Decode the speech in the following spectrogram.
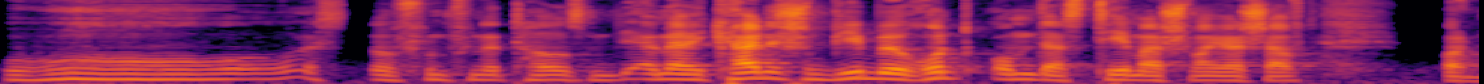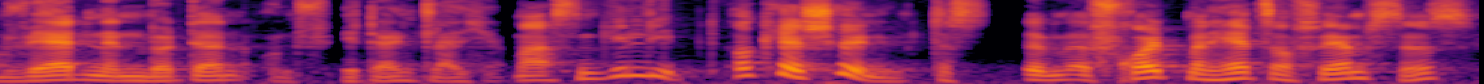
Oh, ist nur 500.000. Die amerikanischen Bibel rund um das Thema Schwangerschaft von werdenden Müttern und Vätern gleichermaßen geliebt. Okay, schön. Das ähm, erfreut mein Herz aufs Wärmstes.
